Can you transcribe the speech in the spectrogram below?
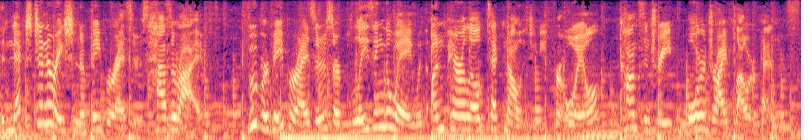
The next generation of vaporizers has arrived. Vuber vaporizers are blazing the way with unparalleled technology for oil, concentrate, or dry flower pens.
